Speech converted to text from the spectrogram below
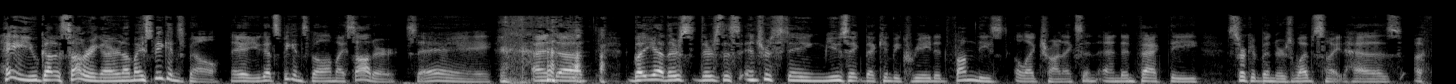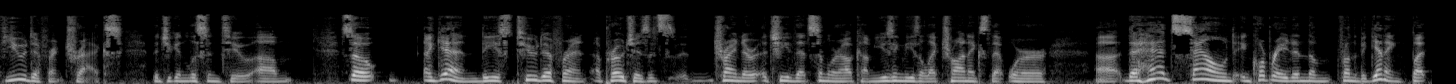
hey, you got a soldering iron on my speak and spell. Hey, you got speak and spell on my solder. Say, and uh, but yeah, there's there's this interesting music that can be created from these electronics, and and in fact, the Circuit Benders website has a few different tracks that you can listen to. Um, so again, these two different approaches, it's trying to achieve that similar outcome using these electronics that were, uh, that had sound incorporated in them from the beginning, but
